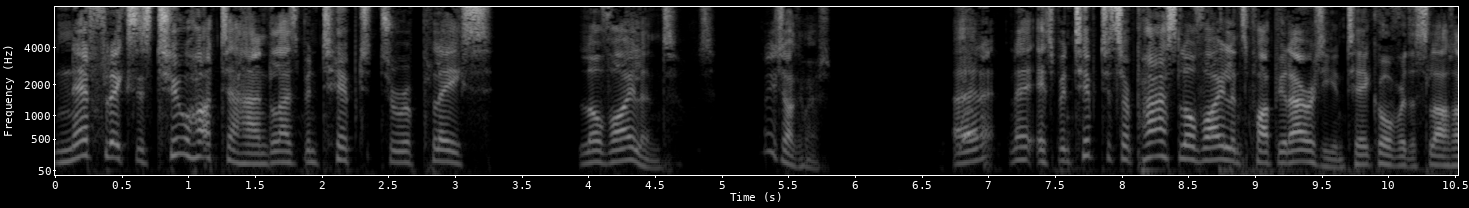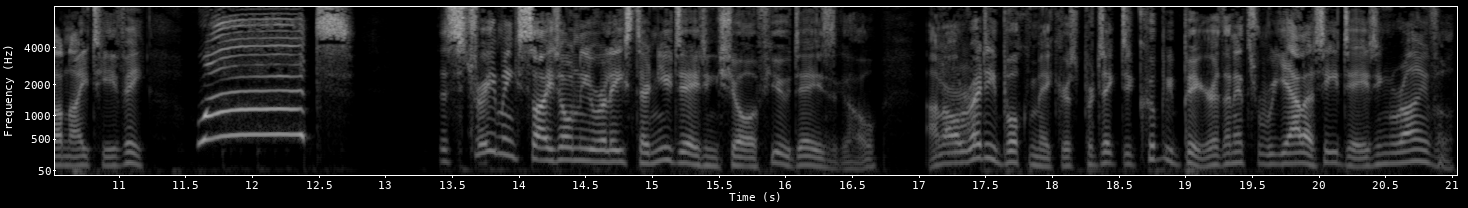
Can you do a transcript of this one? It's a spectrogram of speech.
Netflix is too hot to handle. Has been tipped to replace Love Island. What, are you talking about? Uh, it's been tipped to surpass Love Island's popularity and take over the slot on ITV. What? The streaming site only released their new dating show a few days ago, and Yeah. already bookmakers predict it could be bigger than its reality dating rival.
